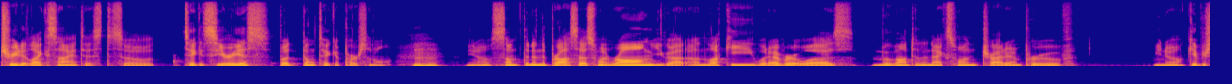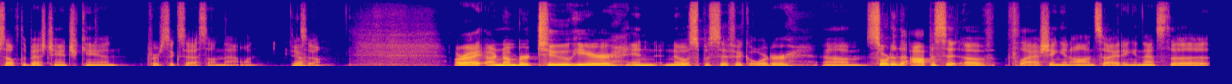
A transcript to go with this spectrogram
treat it like a scientist. So take it serious, but don't take it personal. mhm. You know, something in the process went wrong, you got unlucky, whatever it was, move on to the next one, try to improve. You know, give yourself the best chance you can for success on that one. Yeah. So all right, our number two here in no specific order, um, sort of the opposite of flashing and on-sighting, and that's the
